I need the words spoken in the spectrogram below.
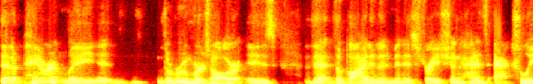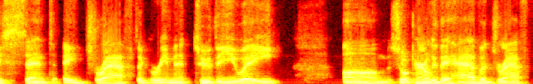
that apparently it, the rumors are is that the Biden administration has actually sent a draft agreement to the UAE. Um, so apparently they have a draft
